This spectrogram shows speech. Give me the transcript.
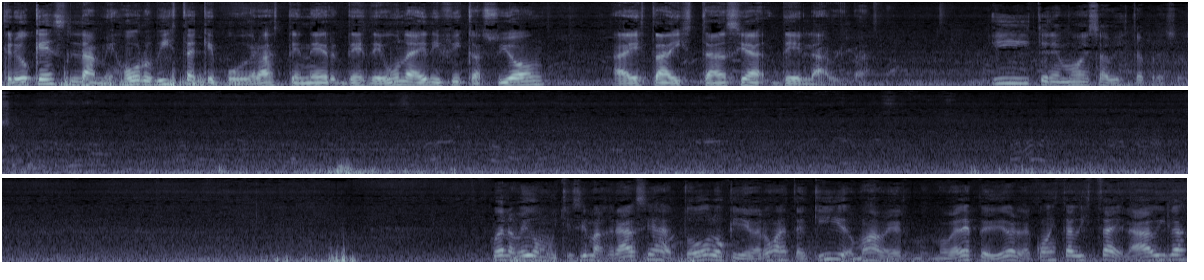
Creo que es la mejor vista que podrás tener desde una edificación a esta distancia del Ávila. Y tenemos esa vista preciosa. Bueno amigos, muchísimas gracias a todos los que llegaron hasta aquí. Vamos a ver, me voy a despedir ¿verdad? con esta vista del Ávila.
